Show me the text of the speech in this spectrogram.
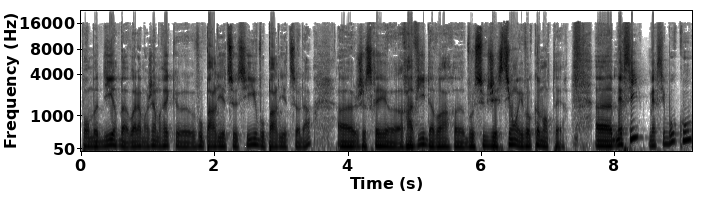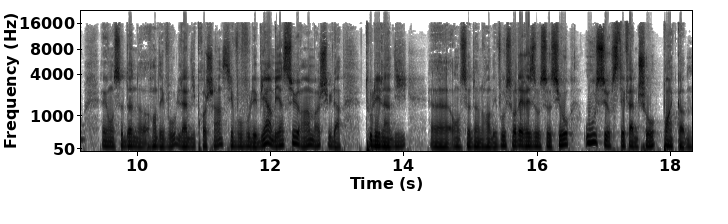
pour me dire, bah voilà, moi j'aimerais que vous parliez de ceci, vous parliez de cela. Euh, je serais euh, ravi d'avoir vos suggestions et vos commentaires. merci, merci beaucoup, et on se donne rendez-vous lundi prochain, si vous voulez bien, bien sûr. Hein, moi je suis là tous les lundis. on se donne rendez-vous sur les réseaux sociaux ou sur stéphaneshow.com.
